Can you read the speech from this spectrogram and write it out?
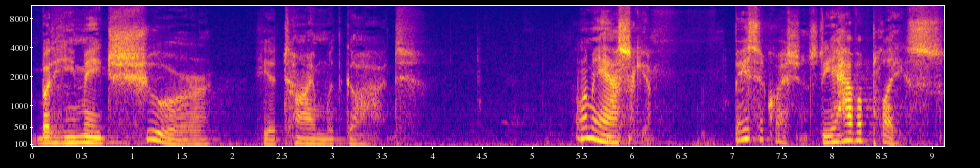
But he made sure he had time with God. Let me ask you basic questions. Do you have a place?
